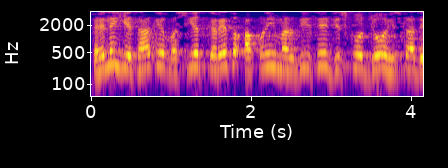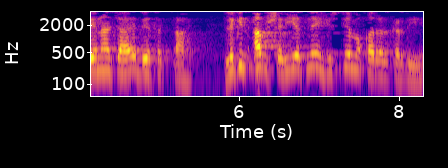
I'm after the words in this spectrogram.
پہلے یہ تھا کہ وسیعت کرے تو اپنی مرضی سے جس کو جو حصہ دینا چاہے دے سکتا ہے۔ لیکن اب شریعت نے حصے مقرر کر دیے۔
